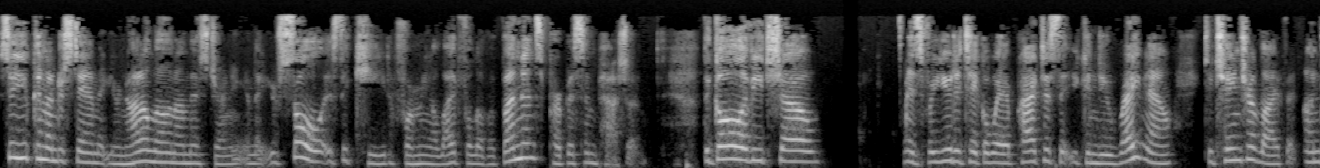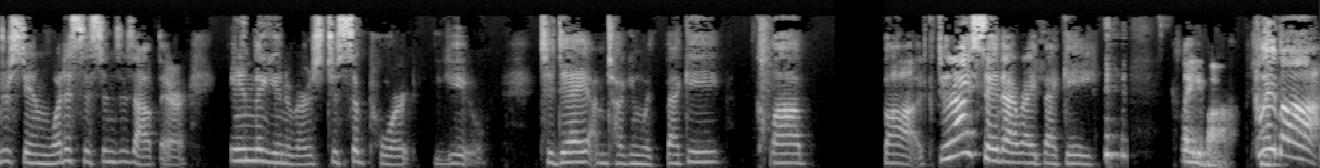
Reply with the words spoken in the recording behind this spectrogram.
so you can understand that you're not alone on this journey and that your soul is the key to forming a life full of abundance, purpose, and passion. The goal of each show is for you to take away a practice that you can do right now to change your life and understand what assistance is out there in the universe to support you. Today, I'm talking with Becky Klabach. Did I say that right, Becky? Kleba. Kleba.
